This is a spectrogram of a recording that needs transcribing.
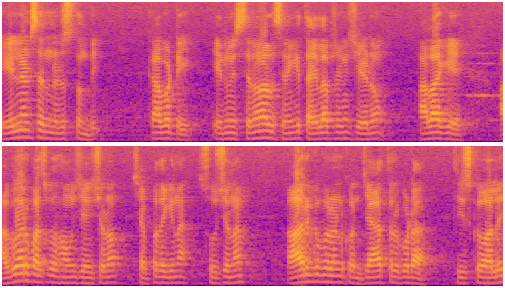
ఏలినట్స్ అని నడుస్తుంది. కాబట్టి ఎనిమిది సినిమాలు శనికి తైలాభిషేకం చేయడం అలాగే అఘోర పసుపు హోమం చేయించడం చెప్పదగిన సూచన. ఆరోగ్యపరమైన కొన్ని జాగ్రత్తలు కూడా తీసుకోవాలి.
